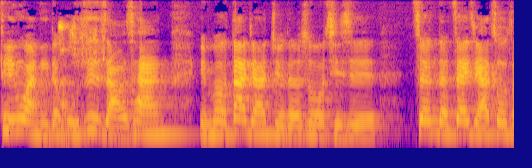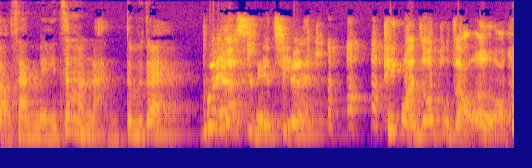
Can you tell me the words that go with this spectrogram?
听完你的五日早餐，有没有大家觉得说，其实真的在家做早餐没这么难，对不对？不要是年轻人，听完之后肚子好饿哦。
